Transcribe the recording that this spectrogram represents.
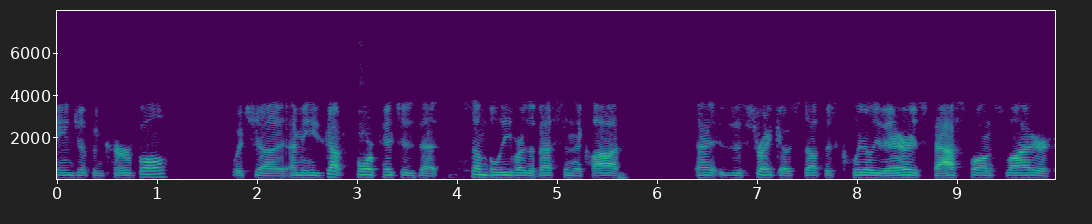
changeup and curveball, which uh, I mean he's got four pitches that some believe are the best in the class. Uh, the strikeout stuff is clearly there. His fastball and slider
